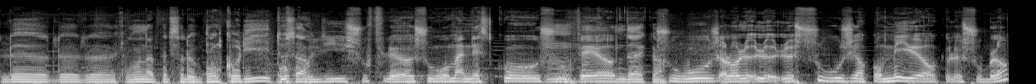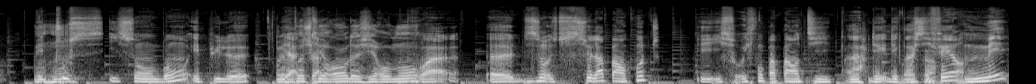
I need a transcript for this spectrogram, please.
le, le- le- comment on appelle ça, le broncoli, tout ça. Brocoli, chou-fleur, chou romanesco, chou Mm. vert, chou rouge. Alors, le, chou rouge est encore meilleur que le chou blanc, mais Mhm. tous, ils sont bons. Et puis, le, Le potiron, le giromont. Voilà. Euh, disons, ceux-là, par contre, ils, ils font pas partie Ah, des, crucifères, mais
